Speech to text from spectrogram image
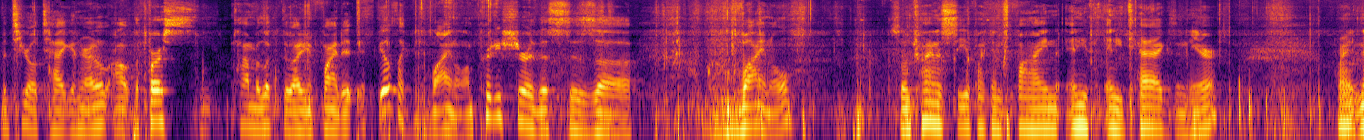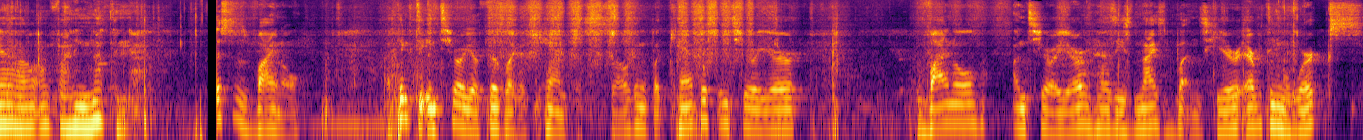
material tag in here. I don't. I, the first time I looked through, I didn't find it. It feels like vinyl. I'm pretty sure this is uh, vinyl. So I'm trying to see if I can find any any tags in here. Right now, I'm finding nothing. This is vinyl. I think the interior feels like a canvas. So I was gonna put canvas interior, vinyl interior. Has these nice buttons here. Everything works.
